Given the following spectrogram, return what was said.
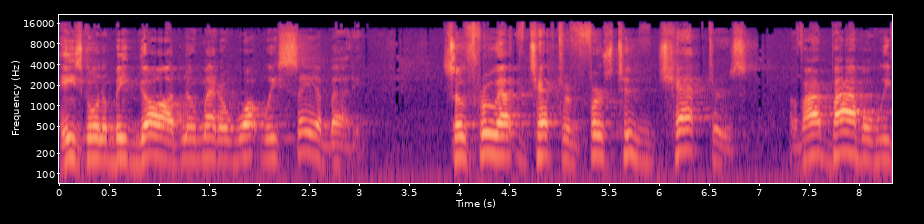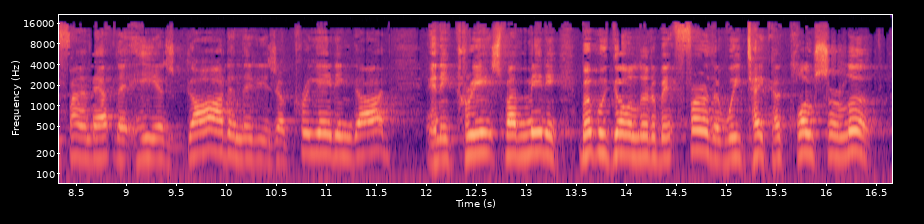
He's going to be God no matter what we say about him. So throughout the chapter, the first two chapters of our Bible, we find out that he is God and that he's a creating God and he creates by many. But we go a little bit further. We take a closer look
